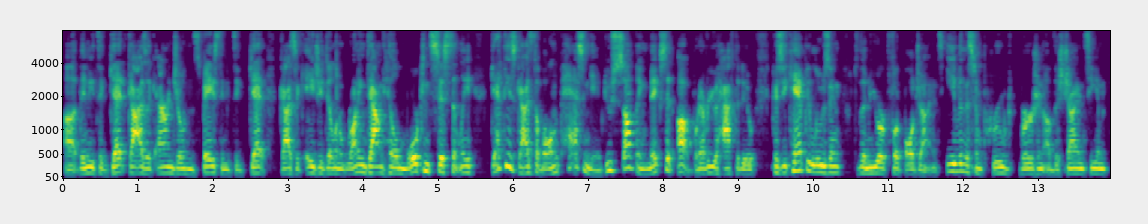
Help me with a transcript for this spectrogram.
Uh, they need to get guys like Aaron Jones in space. They need to get guys like A.J. Dillon running downhill more consistently. Get these guys the ball in the passing game. Do something. Mix it up, whatever you have to do, because you can't be losing to the New York football Giants. Even this improved version of this Giants team,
